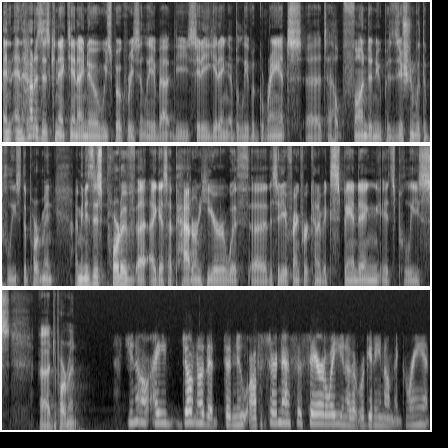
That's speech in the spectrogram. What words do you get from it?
And and how does this connect in? I know we spoke recently about the city getting, I believe, a grant uh, to help fund a new position with the police department. I mean, is this part of, uh, I guess, a pattern here with uh, the city of Frankfort kind of expanding its police uh, department? You know, I don't know that the new officer necessarily, you know, that we're getting on the grant,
